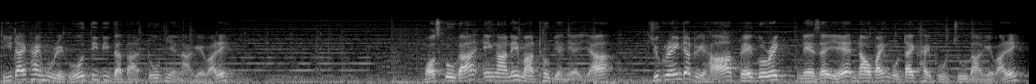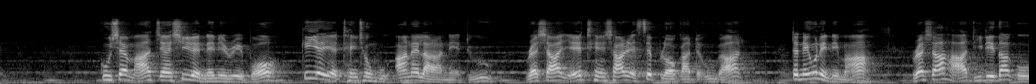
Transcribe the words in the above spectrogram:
ဒီတိုက်ခိုက်မှုတွေကိုတိတိတတ်တာတိုးမြင့်လာခဲ့ပါတယ်။မော်စကိုကအင်္ဂါနေ့မှာထုတ်ပြန်ချက်အရယူကရိန်းတပ်တွေဟာဘယ်ဂိုရစ်နယ်စပ်ရဲ့နောက်ပိုင်းကိုတိုက်ခိုက်ဖို့ကြိုးစားခဲ့ပါတယ်။ကူရှက်မှာကြန့်ရှိတဲ့နေမြေတွေအပေါ်ကိရရဲ့ထိန်းချုပ်မှုအားနည်းလာတာနဲ့အတူရုရှားရဲ့ထင်ရှားတဲ့စစ်ဘလော့ဂါတအူးကတနင်္ဂနွေနေ့မှာရုရှားဟာဒီဒေသကို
